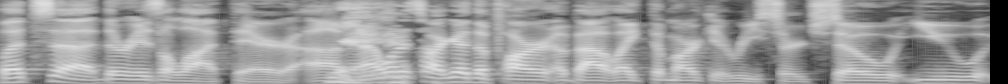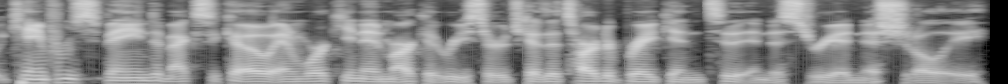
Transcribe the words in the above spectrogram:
let's uh there is a lot there. Um, and I want to talk about the part about like the market research. So you came from Spain to Mexico and working in market research because it's hard to break into the industry initially.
